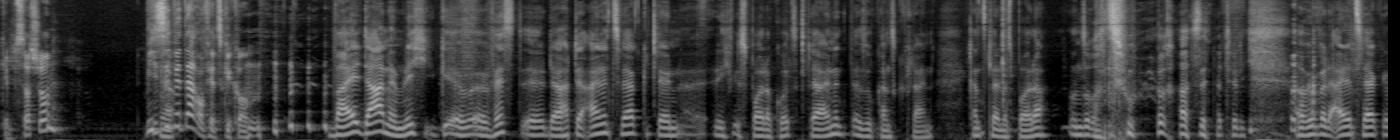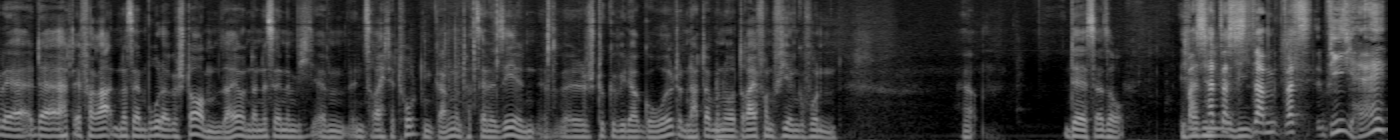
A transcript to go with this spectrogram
Gibt's das schon? Wie sind Ja. wir darauf jetzt gekommen? Weil da nämlich äh, fest, äh, da hat der eine Zwerg, den, äh, ich spoiler kurz, der eine, also ganz klein, ganz kleiner Spoiler. Unsere Zuhörer sind natürlich, auf jeden Fall der eine Zwerg, der, der hat er verraten, dass sein Bruder gestorben sei und dann ist er nämlich ähm, ins Reich der Toten gegangen und hat seine Seelenstücke wieder geholt und hat aber nur drei von vieren gefunden. Ja. Der ist also, ich was weiß hat nicht, das wie, damit, was, wie, hä?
